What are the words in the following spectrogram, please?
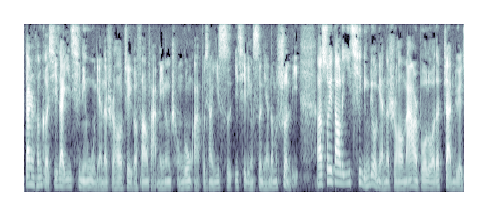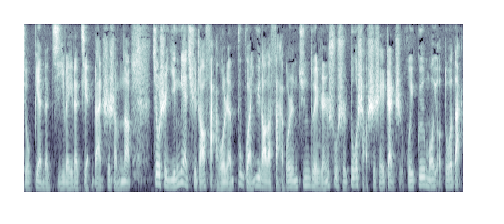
但是很可惜，在一七零五年的时候，这个方法没能成功啊，不像一四一七零四年那么顺利啊，所以到了一七零六年的时候，马尔波罗的战略就变得极为的简单，是什么呢？就是迎面去找法国人，不管遇到的法国人军队人数是多少，是谁在指挥，规模有多大，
